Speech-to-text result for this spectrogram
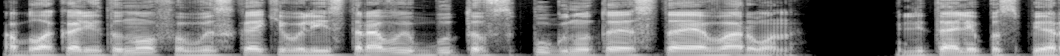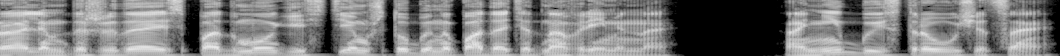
Облака летунов выскакивали из травы, будто вспугнутая стая ворон. Летали по спиралям, дожидаясь подмоги с тем, чтобы нападать одновременно. Они быстро учатся.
